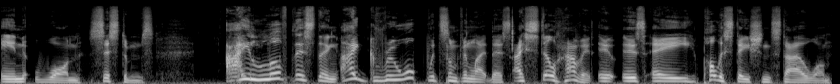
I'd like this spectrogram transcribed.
in one systems. I love this thing. I grew up with something like this. I still have it. It is a Polystation style one.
